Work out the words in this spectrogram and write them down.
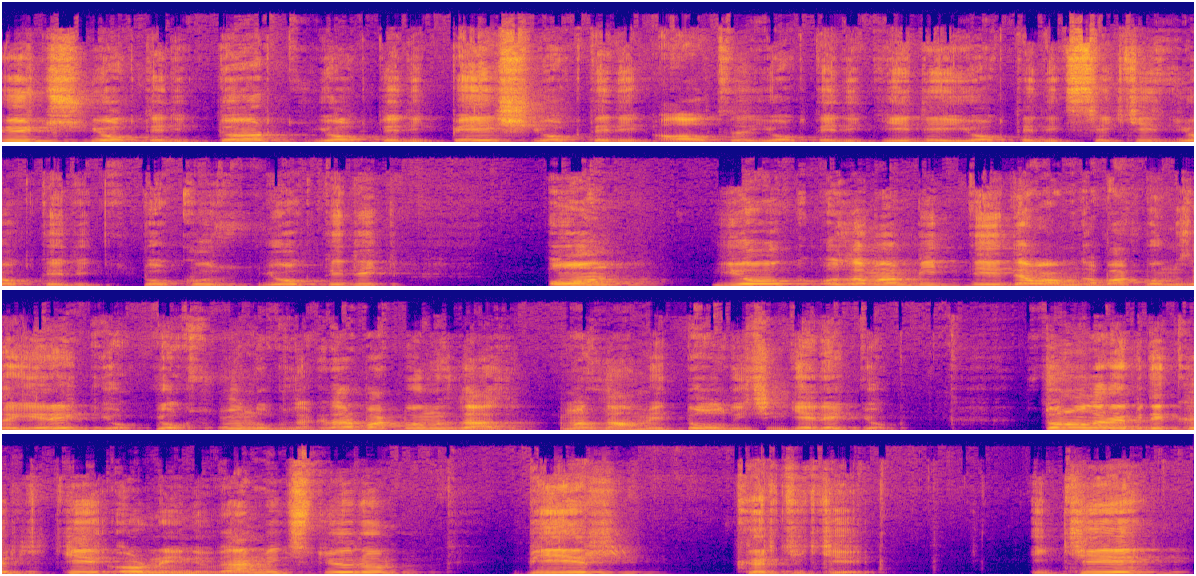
3 yok dedik, 4 yok dedik, 5 yok dedik, 6 yok dedik, 7 yok dedik, 8 yok dedik, 9 yok dedik, 10 yok. O zaman bitti. Devamına bakmamıza gerek yok. Yoksa 19'a kadar bakmamız lazım. Ama zahmetli olduğu için gerek yok. Son olarak bir de 42 örneğini vermek istiyorum. 1 42 2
